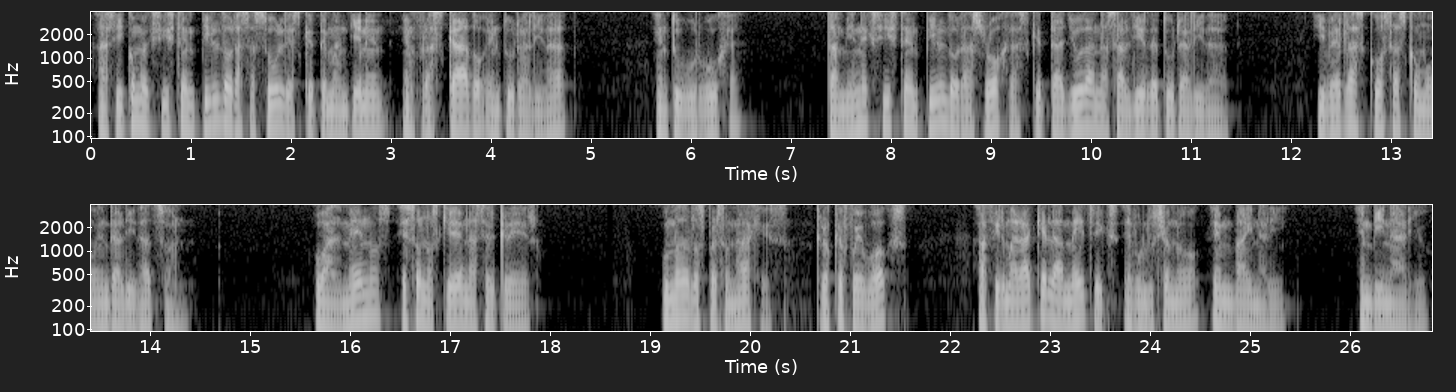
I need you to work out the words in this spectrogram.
Así como existen píldoras azules que te mantienen enfrascado en tu realidad, en tu burbuja, también existen píldoras rojas que te ayudan a salir de tu realidad y ver las cosas como en realidad son. O al menos eso nos quieren hacer creer. Uno de los personajes, creo que fue Vox, afirmará que la Matrix evolucionó en binary, en binario,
